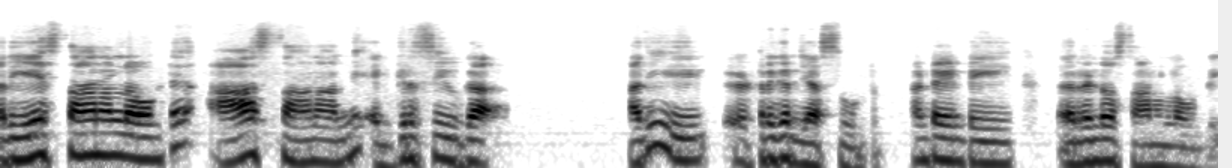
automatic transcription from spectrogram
అది ఏ స్థానంలో ఉంటే ఆ స్థానాన్ని అగ్రెసివ్గా అది uh, ట్రిగర్ చేస్తూ ఉంటుంది. అంటే ఏంటి? రెండో స్థానంలో ఉంది.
